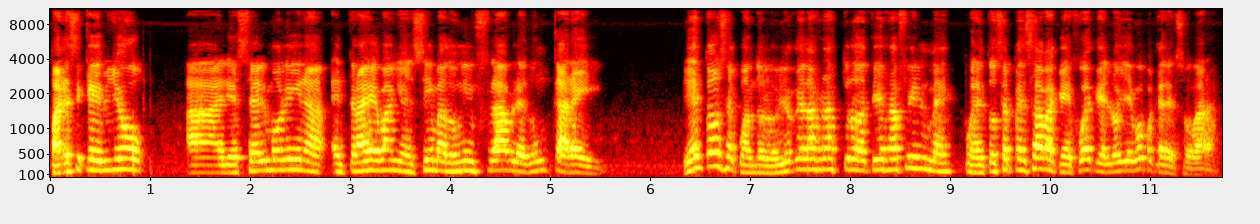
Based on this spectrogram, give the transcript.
Parece que vio a Eliezer Molina en traje de baño encima de un inflable de un carey y entonces cuando lo vio que la arrastró a tierra firme, pues entonces pensaba que fue que él lo llevó para que desobara.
